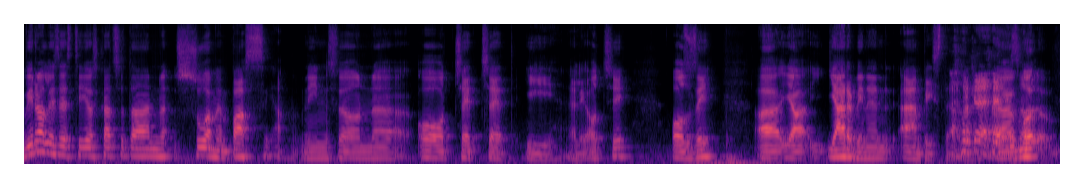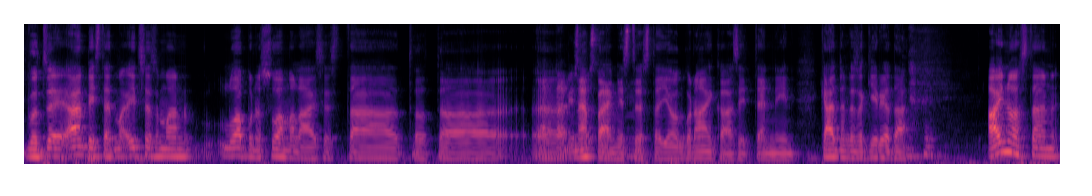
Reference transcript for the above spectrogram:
Virallisesti, jos katsotaan Suomen passia, niin se on OZZI, eli Otsi, Ozzi. Uh, ja Järvinen äänpisteellä. Okay, uh, Mutta mut äänpisteet, itse asiassa mä oon luopunut suomalaisesta tota, näppäimistöstä. näppäimistöstä jonkun aikaa sitten, niin käytännössä kirjoitan Ainoastaan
